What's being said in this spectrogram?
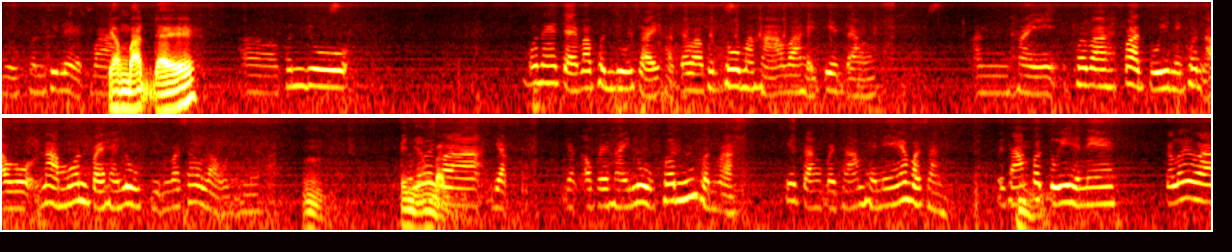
อยู่เพิ่นที่แรกว่าจังบัดใดเอ่อเพิ่นอยู่บ่แน่ใจว่าเพิ่นอยู่ไสค่ะ แต่ว่าเพิ่นโทรมาหาว่าให้เจดัง อันให้เพราะว่าป้าตุ้ยนี่เพิ่นเอาน้ำม่นต์ไปให้ลูกกินว่าเศร้าเหล่านั่นแหละค่ะเป็นหยังเลยบัดว่าอยาก อยากเอาไปให้ลูกเพิ่นเพิ่นว่าเจดังไปถามให้แหน่ว่าสั่นไปถามป้าตุ้ยให้แหน่ก็เลยว่า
